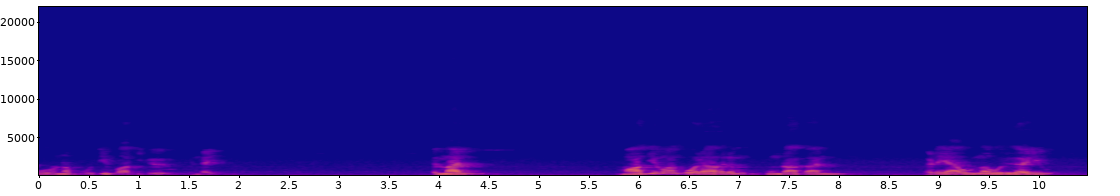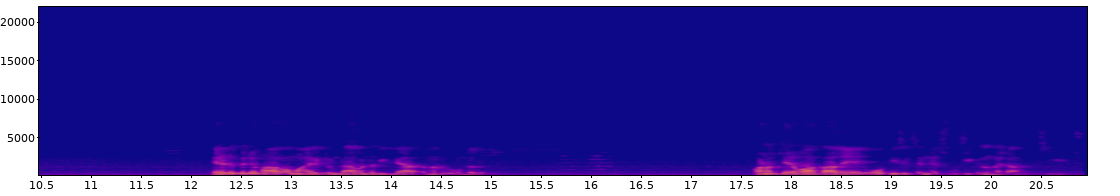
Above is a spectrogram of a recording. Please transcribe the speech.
പൂർണ ബോധ്യം പാർട്ടിക്ക് ഉണ്ടായി എന്നാൽ മാധ്യമ കോലാഹലം ഉണ്ടാക്കാൻ ഇടയാവുന്ന ഒരു കാര്യവും തിരഞ്ഞെടുപ്പിന്റെ ഭാഗമായിട്ടുണ്ടാവേണ്ടതില്ല എന്നുള്ളതുകൊണ്ട് പണം ചെലവാക്കാതെ ഓഫീസിൽ തന്നെ സൂക്ഷിക്കുന്ന നില സ്വീകരിച്ചു.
